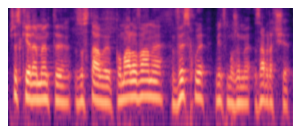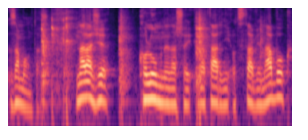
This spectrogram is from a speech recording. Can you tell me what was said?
Wszystkie elementy zostały pomalowane, wyschły, więc możemy zabrać się za montaż. Na razie kolumny naszej latarni odstawię na bok.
